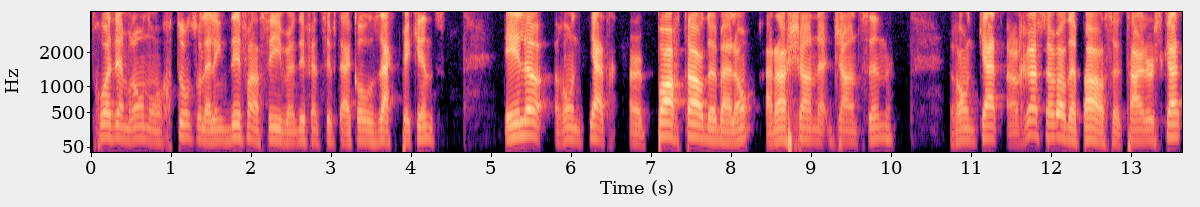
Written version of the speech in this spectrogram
Troisième ronde, on retourne sur la ligne défensive, un defensive tackle, Zach Pickens. Et là, ronde 4, un porteur de ballon, Rashawn Johnson. Ronde 4, un receveur de passe, Tyler Scott.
